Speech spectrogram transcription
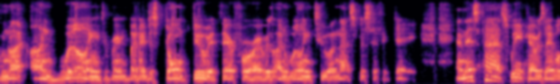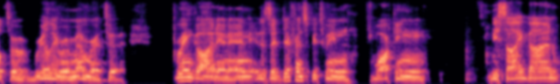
I'm not unwilling to bring, but I just don't do it. Therefore, I was unwilling to on that specific day. And this past week, I was able to really remember to bring God in. And there's a difference between walking beside God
